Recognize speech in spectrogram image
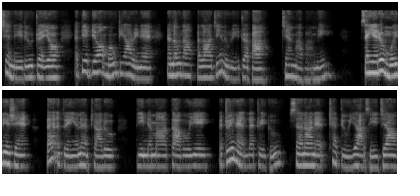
ချစ်နေသူအတွက်ရောအပြစ်ပြောအမုန်းတရားတွေနဲ့နှလုံးသားဗလာခြင်းလူတွေအတွက်ပါကျမ်းပါပါမေ။စင်ရတို့မွေးနေ့ရှင်ပန်းအသွင်ရနဲ့ဖြာလို့ပြည်မြမာတာဘူရေးအတွေ့နဲ့လက်တွေကိုဆန္ဒနဲ့ထပ်တူရစေကြောင်း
